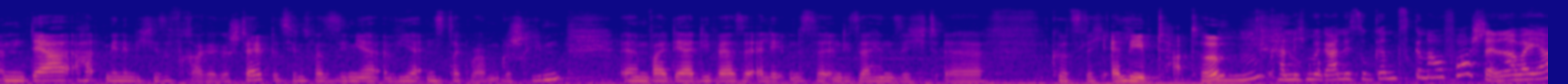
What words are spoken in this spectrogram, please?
ähm, der hat mir nämlich diese Frage gestellt, beziehungsweise sie mir via Instagram geschrieben, ähm, weil der diverse Erlebnisse in dieser Hinsicht äh, kürzlich erlebt hatte. Hm, kann ich mir gar nicht so ganz genau vorstellen, aber ja,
